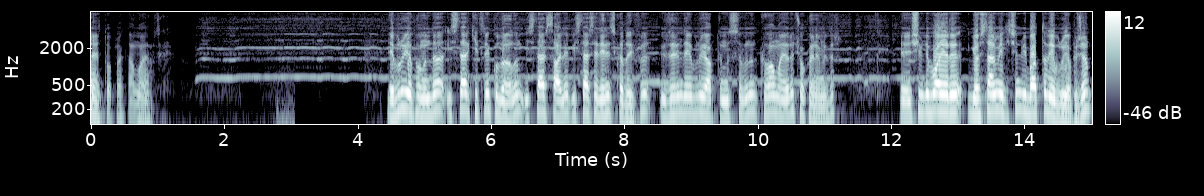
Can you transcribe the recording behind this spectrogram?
Evet topraktan boya yaptık. Ebru yapımında ister kitre kullanalım, ister salep, isterse deniz kadayıfı. Üzerinde ebru yaptığımız sıvının kıvam ayarı çok önemlidir. Ee, şimdi bu ayarı göstermek için bir battal ebru yapacağım.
